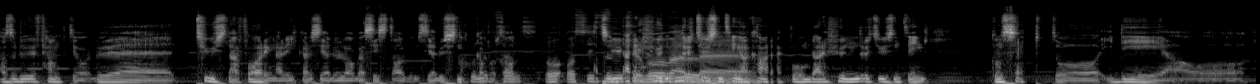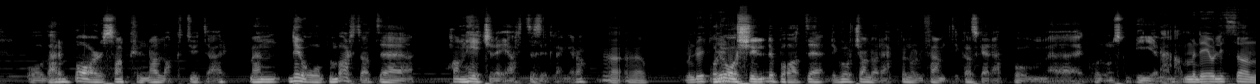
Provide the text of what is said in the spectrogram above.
Altså, du er 50 år, du er 1000 erfaringer rikere siden du laga siste album, siden du snakka på 100 tall. Og, og sist Altså, det er 100 000 ting han eh, kan rappe om. Det er 100 000 ting. Konsept og ideer og, og bare bars han kunne ha lagt ut der. Men det er jo åpenbart at eh, han har ikke det i hjertet sitt lenger. da. ja, ja. Men du, Og da skylde på at det, det går ikke an å rappe når du er 50, hva skal jeg rappe om eh, kolonoskopi? Ja, men det er jo litt sånn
